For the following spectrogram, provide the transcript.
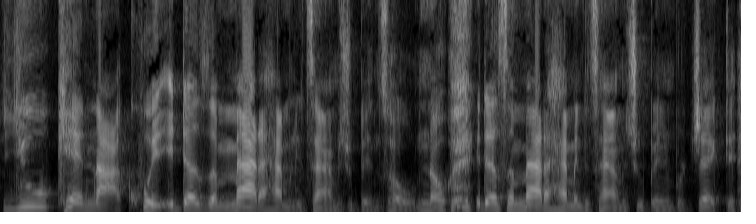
You cannot quit. It doesn't matter how many times you've been told no. It doesn't matter how many times you've been rejected.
